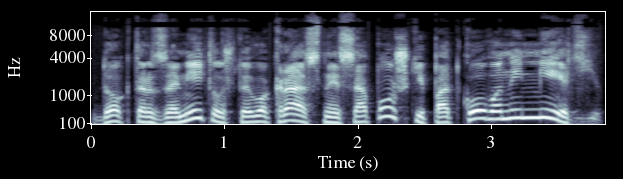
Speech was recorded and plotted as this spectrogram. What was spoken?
Доктор заметил, что его красные сапожки подкованы медью.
